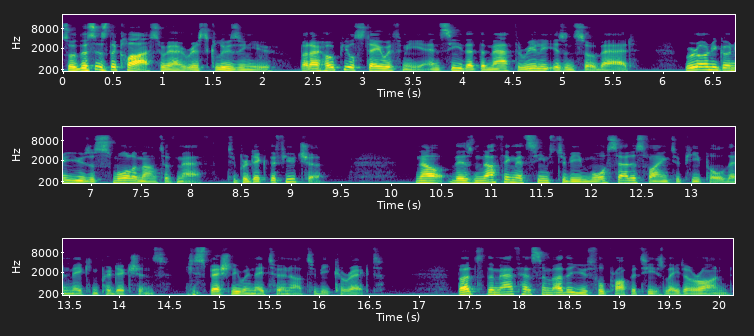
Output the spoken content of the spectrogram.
So this is the class where I risk losing you, but I hope you'll stay with me and see that the math really isn't so bad. We're only going to use a small amount of math to predict the future. Now, there's nothing that seems to be more satisfying to people than making predictions, especially when they turn out to be correct. But the math has some other useful properties later on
